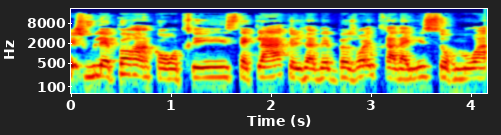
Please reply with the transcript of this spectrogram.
que je voulais pas rencontrer. C'était clair que j'avais besoin de travailler sur moi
